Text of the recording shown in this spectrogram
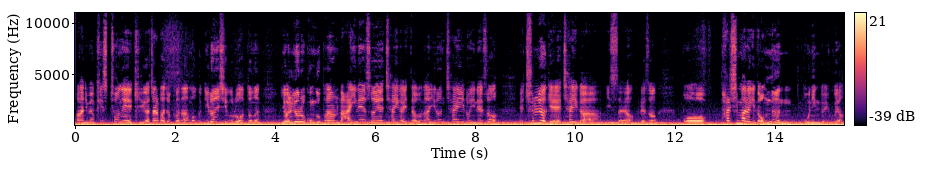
아니면 피스톤의 길이가 짧아졌거나 뭐 이런 식으로 또는 연료를 공급하는 라인에서의 차이가 있다거나 이런 차이로 인해서 출력의 차이가 있어요. 그래서 뭐 80마력이 넘는 모닝도 있고요.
